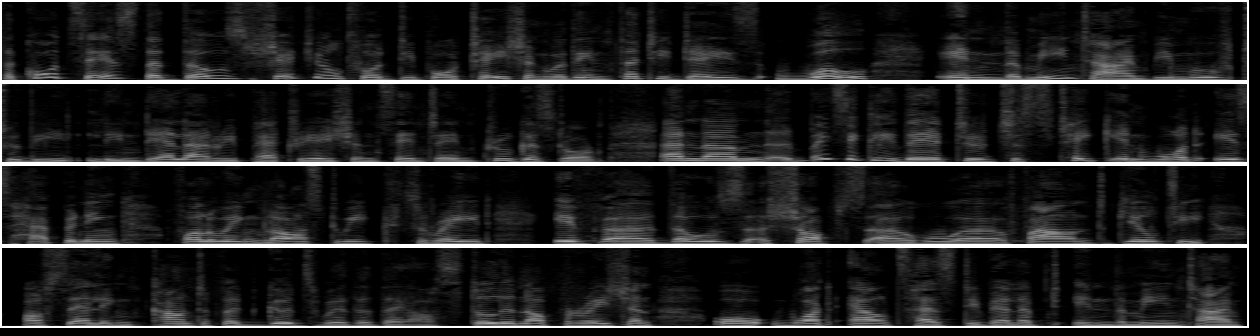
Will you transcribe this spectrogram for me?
The court says that those scheduled for deportation within 30 days will, in the meantime, be moved to the Lindela Repatriation Centre in Krugersdorp. And um, basically, there to just take in what is happening following last week's raid. If uh, those shops uh, who were found guilty of selling counterfeit goods, whether they are still in operation or what else has developed in the meantime.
